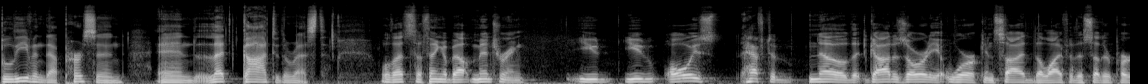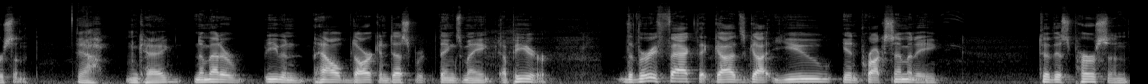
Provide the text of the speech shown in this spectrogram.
believe in that person, and let God do the rest. Well, that's the thing about mentoring. You you always have to know that God is already at work inside the life of this other person. Yeah. Okay, no matter even how dark and desperate things may appear, the very fact that God's got you in proximity to this person,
